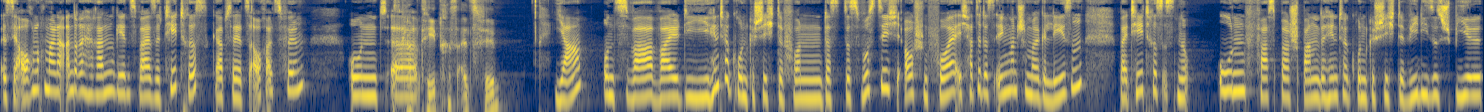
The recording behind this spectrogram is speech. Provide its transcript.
ist ja auch noch mal eine andere Herangehensweise. Tetris gab's ja jetzt auch als Film. Und äh, es gab Tetris als Film? Ja, und zwar, weil die Hintergrundgeschichte von, das, das wusste ich auch schon vorher. Ich hatte das irgendwann schon mal gelesen. Bei Tetris ist eine unfassbar spannende Hintergrundgeschichte, wie dieses Spiel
